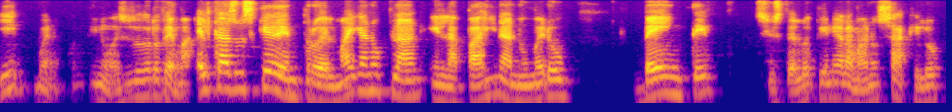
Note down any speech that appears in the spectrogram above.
Y bueno, continúo, eso es otro tema. El caso es que dentro del Maigano Plan, en la página número 20, si usted lo tiene a la mano, sáquelo,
